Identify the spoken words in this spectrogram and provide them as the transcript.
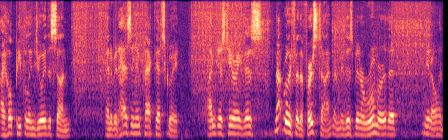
I hope people enjoy the sun, and if it has an impact, that's great. I'm just hearing this not really for the first time. I mean, there's been a rumor that, you know, a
